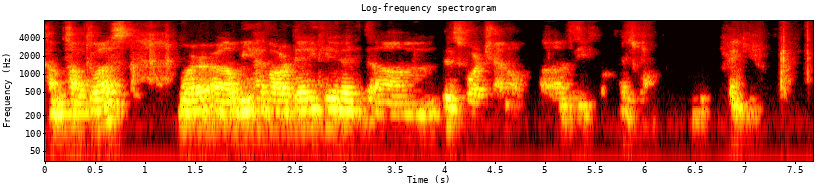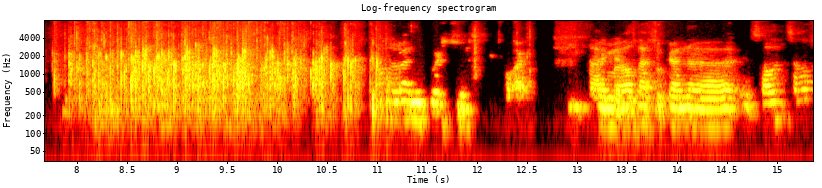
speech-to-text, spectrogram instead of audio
come talk to us where uh, we have our dedicated um, Discord channel uh, as well. Thank you. Are there any questions before I time Alberto can uh, install himself?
